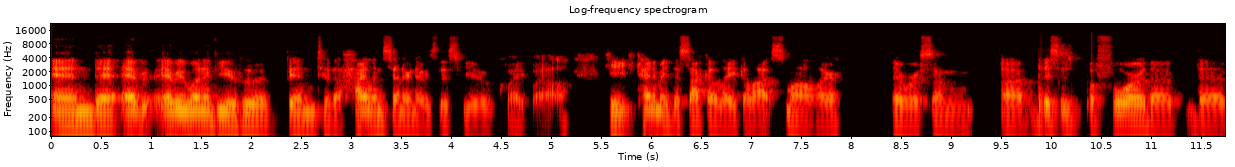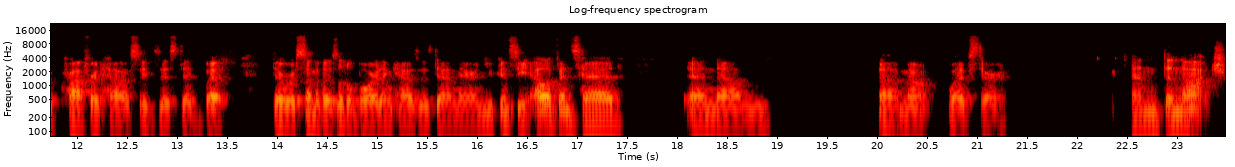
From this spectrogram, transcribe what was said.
and uh, every, every one of you who have been to the Highland Center knows this view quite well. He kind of made the Saco Lake a lot smaller. There were some. Uh, this is before the the Crawford House existed, but there were some of those little boarding houses down there, and you can see Elephant's Head and um, uh, Mount Webster and the Notch,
